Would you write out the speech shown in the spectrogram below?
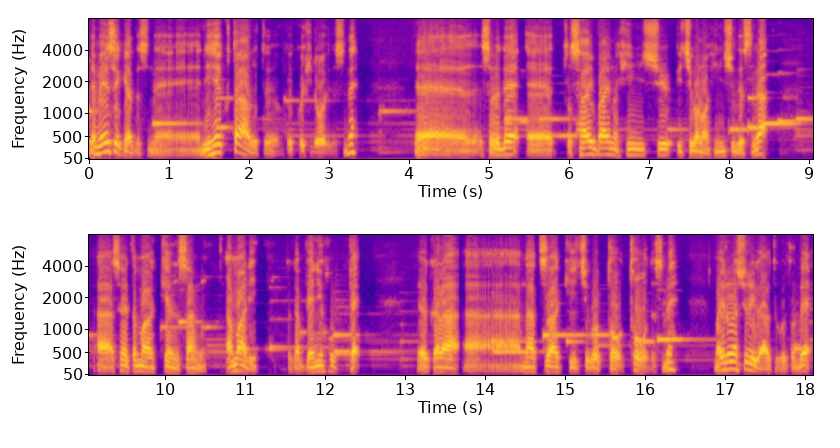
で、面積はですね、2ヘクタールという結構広いですね。えー、それで、えー、っと、栽培の品種、いちごの品種ですが、あ埼玉県産甘り、それか紅ほっぺ、それから夏秋いちごと等ですね。まあ、いろんな種類があるということで、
